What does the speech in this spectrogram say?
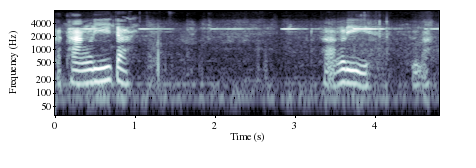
กระถางลีจ้ะกระถางลีเห็นปะต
